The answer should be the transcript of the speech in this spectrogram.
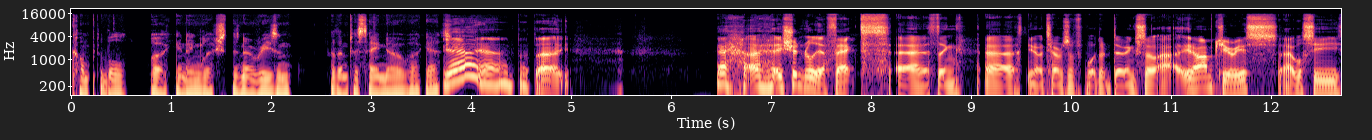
comfortable working in English, there's no reason for them to say no. I guess. Yeah, yeah, but uh, yeah, it shouldn't really affect uh, anything, uh, you know, in terms of what they're doing. So, uh, you know, I'm curious. Uh, we'll see.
